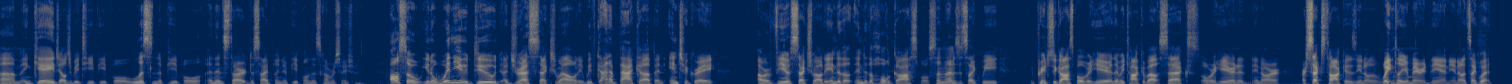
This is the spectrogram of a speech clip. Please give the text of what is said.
um, engage LGBT people, listen to people, and then start discipling your people in this conversation. Also, you know, when you do address sexuality, we've got to back up and integrate our view of sexuality into the into the whole gospel. Sometimes it's like we we preach the gospel over here, and then we talk about sex over here, and in our our sex talk is you know wait until you're married. The end. You know, it's like what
